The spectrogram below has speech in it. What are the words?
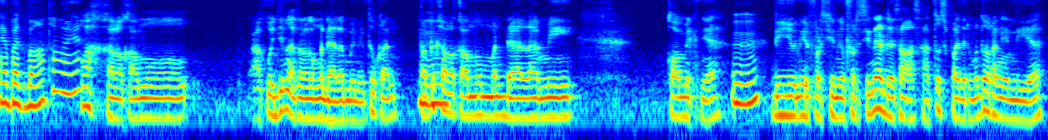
hebat banget tuh mereka. Wah kalau kamu aku aja nggak terlalu ngedalamin itu kan. Tapi kalau kamu mendalami komiknya di universe universe ini ada salah satu Spider-Man itu orang India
